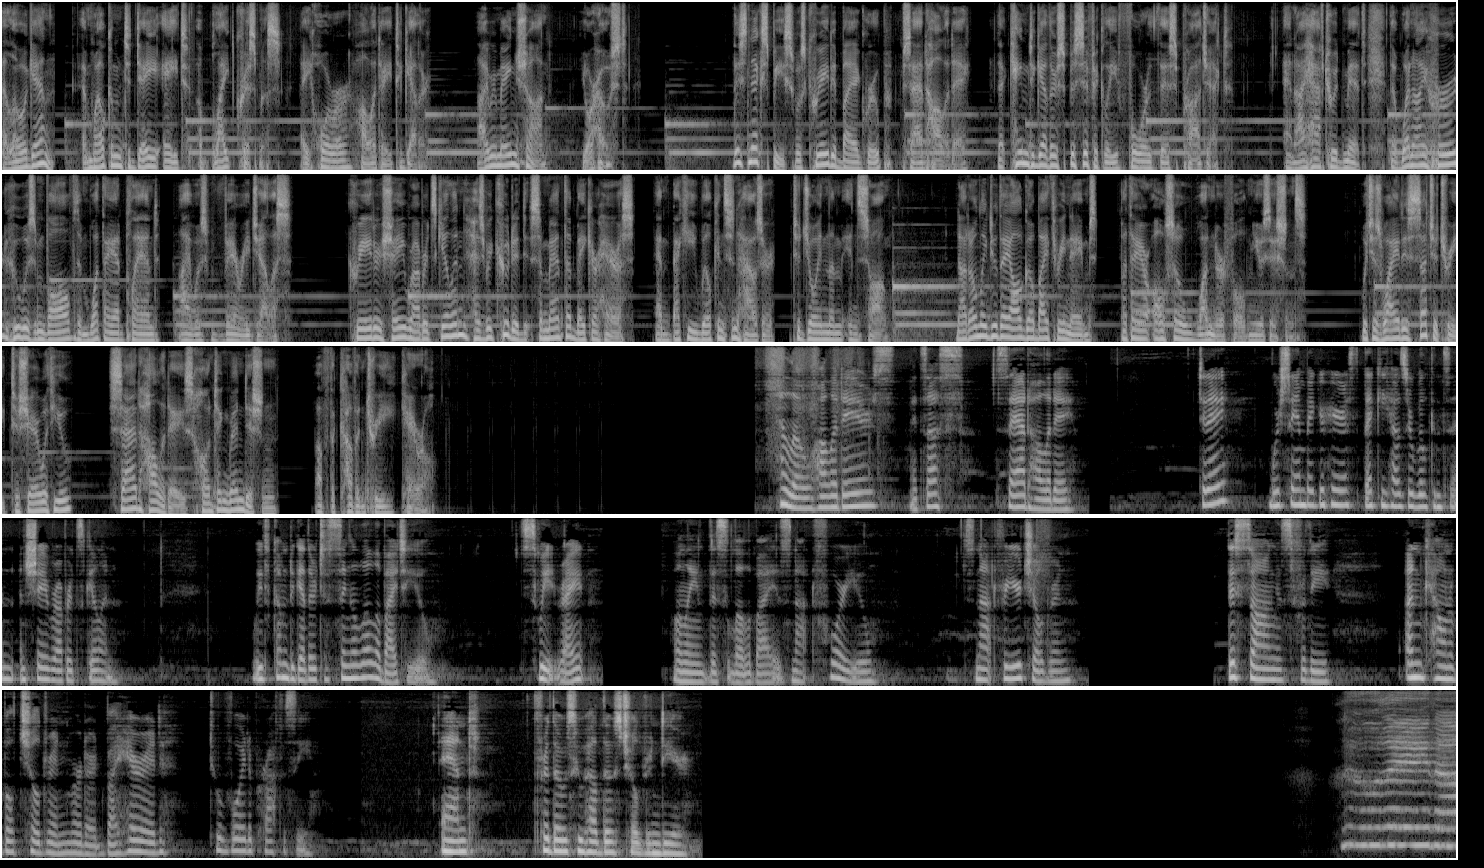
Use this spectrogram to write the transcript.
Hello again, and welcome to day eight of Blight Christmas, a horror holiday together. I remain Sean, your host. This next piece was created by a group, Sad Holiday, that came together specifically for this project. And I have to admit that when I heard who was involved and what they had planned, I was very jealous. Creator Shay Roberts Gillen has recruited Samantha Baker Harris and Becky Wilkinson Hauser to join them in song. Not only do they all go by three names, but they are also wonderful musicians. Which is why it is such a treat to share with you Sad Holiday's haunting rendition of the Coventry Carol. Hello, holidayers. It's us, Sad Holiday. Today, we're Sam Baker Harris, Becky Hauser Wilkinson, and Shay Roberts Gillen. We've come together to sing a lullaby to you. Sweet, right? Only this lullaby is not for you. It's not for your children. This song is for the uncountable children murdered by Herod to avoid a prophecy, and for those who held those children dear. Lulay thou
